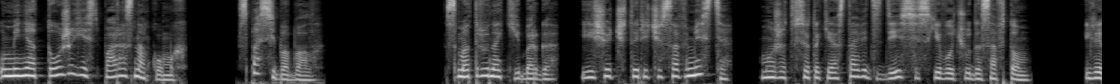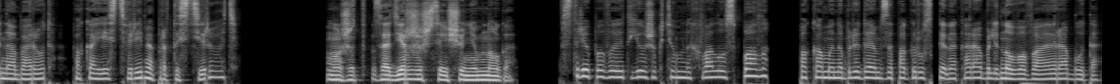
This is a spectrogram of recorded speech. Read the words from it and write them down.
У меня тоже есть пара знакомых. Спасибо, Бал. Смотрю на киборга. Еще четыре часа вместе? Может, все таки оставить здесь с его чудо-софтом? Или наоборот, пока есть время протестировать? Может, задержишься еще немного? Встрепывает ежик темных волос Пала, пока мы наблюдаем за погрузкой на корабль нового аэробота.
